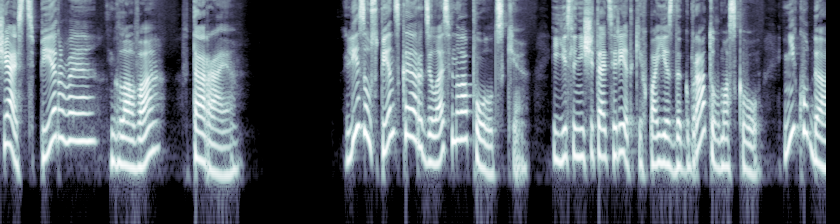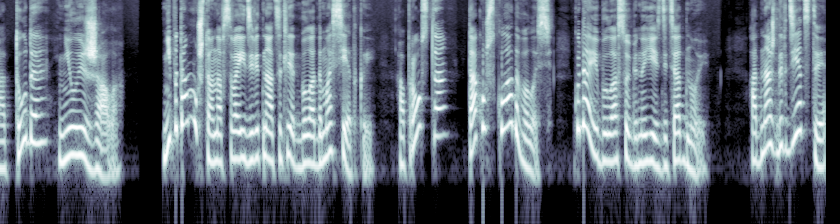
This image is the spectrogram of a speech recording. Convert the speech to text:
Часть первая, глава вторая. Лиза Успенская родилась в Новополоцке. И если не считать редких поездок к брату в Москву, никуда оттуда не уезжала. Не потому, что она в свои 19 лет была домоседкой, а просто так уж складывалось. Куда ей было особенно ездить одной? Однажды в детстве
